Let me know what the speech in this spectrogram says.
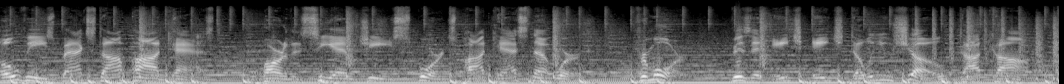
Ovi's Backstop Podcast, part of the CMG Sports Podcast Network. For more, visit hhwshow.com.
